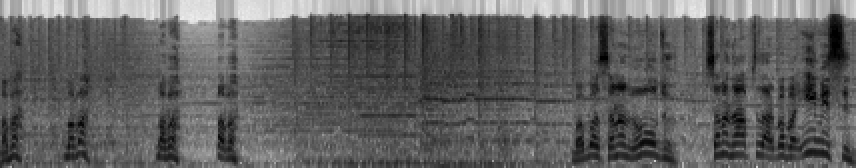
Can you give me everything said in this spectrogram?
Baba, baba, baba, baba. Baba sana ne oldu? Sana ne yaptılar baba? İyi misin?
